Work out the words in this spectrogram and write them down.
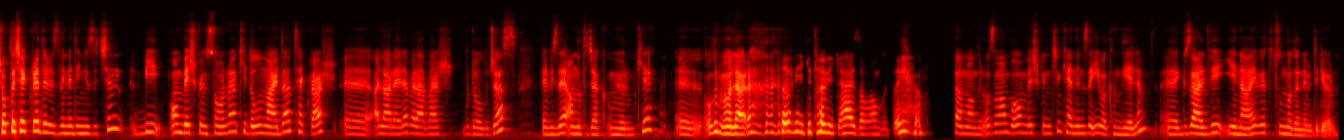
Çok teşekkür ederiz dinlediğiniz için. Bir 15 gün sonraki Dolunay'da tekrar e, Alara ile beraber burada olacağız. Ve bize anlatacak umuyorum ki. E, olur mu Alara? Tabii ki, tabii ki her zaman buradayım. Tamamdır. O zaman bu 15 gün için kendinize iyi bakın diyelim. E, güzel bir yeni ay ve tutulma dönemi diliyorum.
